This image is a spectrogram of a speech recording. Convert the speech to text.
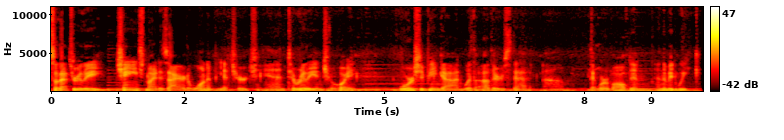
so that's really changed my desire to want to be at church and to really enjoy worshiping God with others that um, that were involved in, in the midweek.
